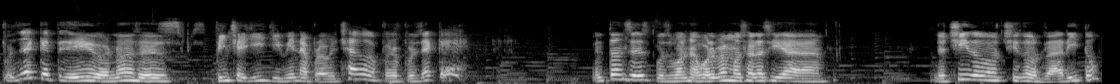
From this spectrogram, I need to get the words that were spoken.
Pues ya que te digo, ¿no? Es pinche Gigi bien aprovechado, pero pues ya que. Entonces, pues bueno, volvemos ahora sí a... De chido, chido, rarito.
